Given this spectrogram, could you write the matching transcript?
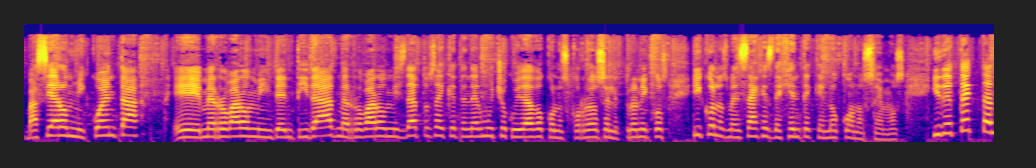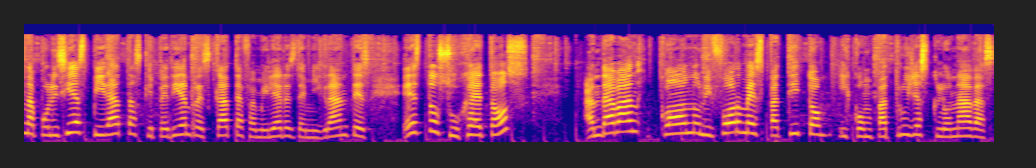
vaciaron mi cuenta, eh, me robaron mi identidad, me robaron mis datos. Hay que tener mucho cuidado con los correos electrónicos y con los mensajes de gente que no conocemos. Y detectan a policías piratas que pedían rescate a familiares de migrantes. Estos sujetos Andaban con uniformes patito y con patrullas clonadas,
